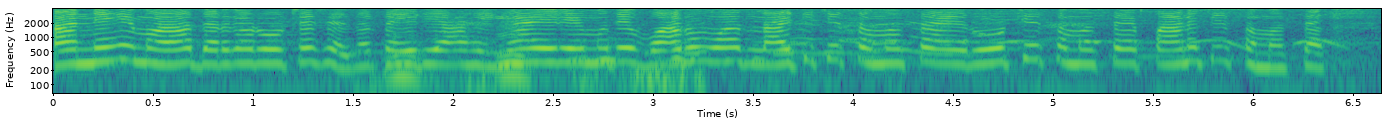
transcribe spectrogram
आणि हे माळा दर्गा रोडच्या शेजारचा एरिया आहे. या एरियामध्ये वारंवार लाईटीची समस्या आहे रोडची समस्या आहे पाण्याची समस्या आहे.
